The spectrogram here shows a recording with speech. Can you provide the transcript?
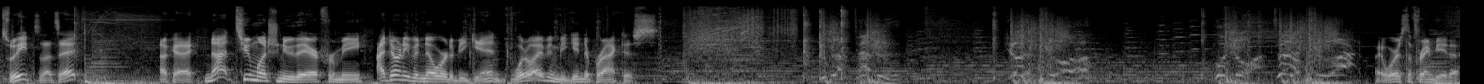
Sweet, so that's it. Okay, not too much new there for me. I don't even know where to begin. Where do I even begin to practice? Where's the frame data?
